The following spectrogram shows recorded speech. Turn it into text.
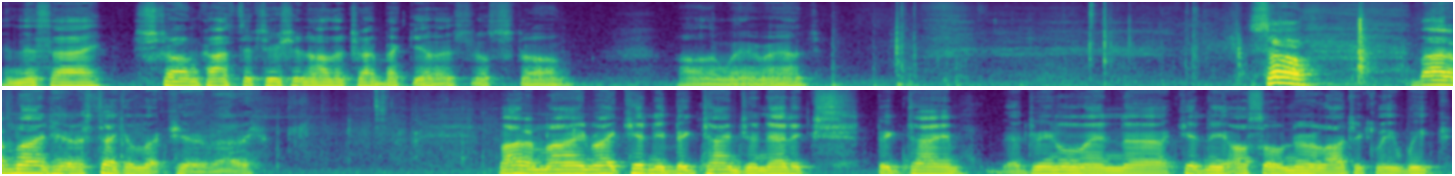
in this eye. Strong constitution, all the trabecula is real strong all the way around. So, bottom line here, let's take a look here, Valerie. Bottom line, right kidney, big time genetics, big time adrenal and uh, kidney, also neurologically weak.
